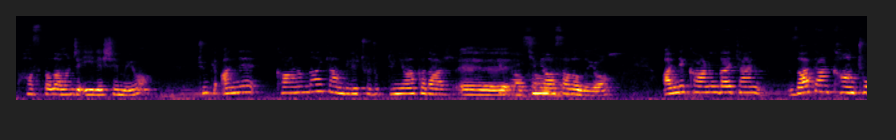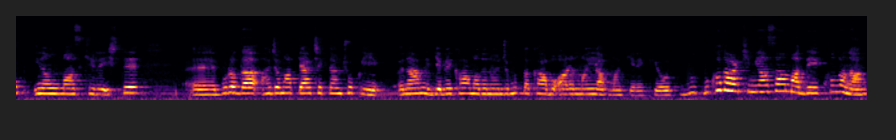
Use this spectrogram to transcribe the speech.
hastalanınca iyileşemiyor? Çünkü anne karnındayken bile çocuk dünya kadar e, Kimyasal. kimyasal alıyor. Anne karnındayken zaten kan çok inanılmaz kirli. İşte burada hacamat gerçekten çok iyi. Önemli. Gebe kalmadan önce mutlaka bu arınmayı yapmak gerekiyor. Bu, bu kadar kimyasal maddeyi kullanan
